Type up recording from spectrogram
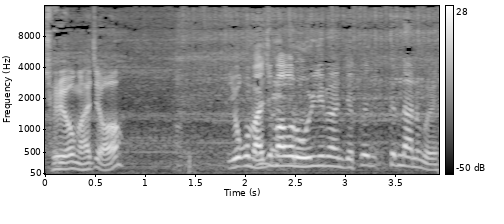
조용하죠? 요거 마지막으로 올리면 이제 끝, 끝나는 거예요.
